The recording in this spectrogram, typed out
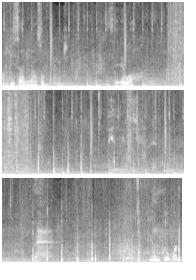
Ah, bisa nih langsung. Si Ewo. ini ke panik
